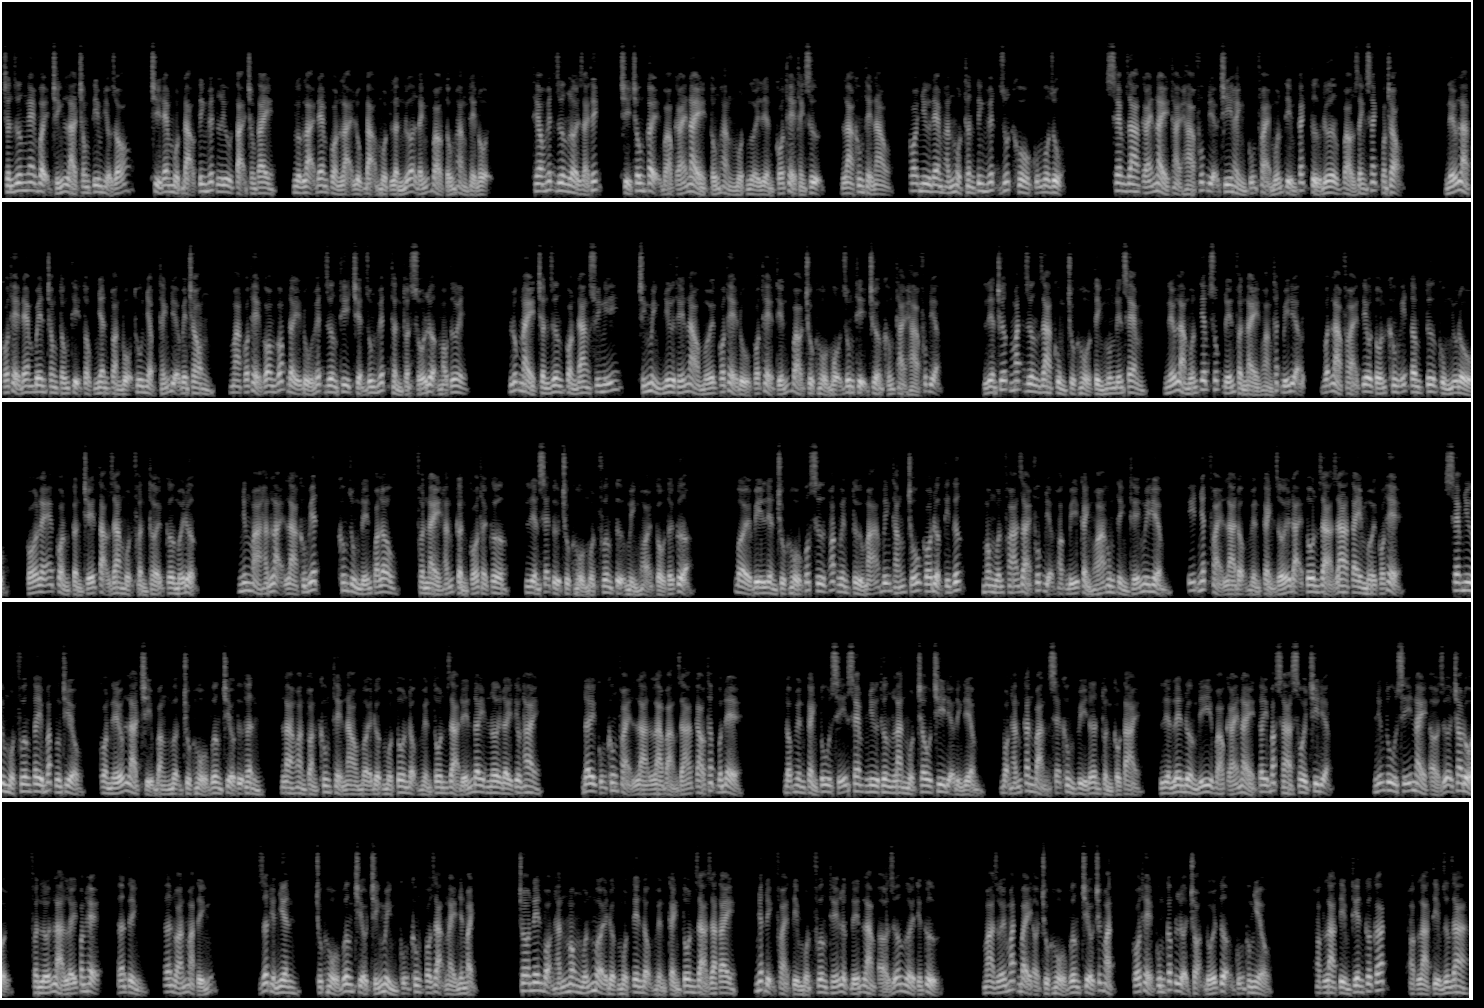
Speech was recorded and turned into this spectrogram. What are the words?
Trần dương nghe vậy chính là trong tim hiểu rõ, chỉ đem một đạo tinh huyết lưu tại trong tay, ngược lại đem còn lại lục đạo một lần nữa đánh vào tống hàng thể nội. Theo huyết dương lời giải thích chỉ trông cậy vào cái này tống hàng một người liền có thể thành sự, là không thể nào, coi như đem hắn một thân tinh huyết rút khô cũng vô dụng. Xem ra cái này thải hà phúc địa chi hành cũng phải muốn tìm cách tử đưa vào danh sách quan trọng. Nếu là có thể đem bên trong tống thị tộc nhân toàn bộ thu nhập thánh địa bên trong, mà có thể gom góp đầy đủ huyết dương thi triển dung huyết thần thuật số lượng máu tươi. Lúc này trần dương còn đang suy nghĩ, chính mình như thế nào mới có thể đủ có thể tiến vào trục hổ mộ dung thị trường không thải hà phúc điện liền trước mắt dương ra cùng trục hổ tình huống đến xem, nếu là muốn tiếp xúc đến phần này hoàng thất bí địa, vẫn là phải tiêu tốn không ít tâm tư cùng nhu đồ có lẽ còn cần chế tạo ra một phần thời cơ mới được. Nhưng mà hắn lại là không biết, không dùng đến quá lâu, phần này hắn cần có thời cơ, liền sẽ từ trục hổ một phương tự mình hỏi cầu tới cửa. Bởi vì liền trục hổ quốc sư hoác nguyên từ mã vĩnh thắng chỗ có được tin tức, mong muốn phá giải phúc địa hoặc bí cảnh hóa hung tình thế nguy hiểm, ít nhất phải là động huyền cảnh giới đại tôn giả ra tay mới có thể. Xem như một phương tây bắc vương triều, còn nếu là chỉ bằng mượn trục hổ vương triều tự thân, là hoàn toàn không thể nào mời được một tôn động huyền tôn giả đến đây nơi đầy tiêu thai. Đây cũng không phải là là bảng giá cao thấp vấn đề động huyền cảnh tu sĩ xem như thương lan một châu chi địa đỉnh điểm, bọn hắn căn bản sẽ không vì đơn thuần cầu tài, liền lên đường đi vào cái này tây bắc xa xôi chi địa. Những tu sĩ này ở giữa trao đổi, phần lớn là lấy quan hệ, ân tình, ân đoán mà tính. Rất hiển nhiên, trục hổ vương triều chính mình cũng không có dạng này nhân mạch. Cho nên bọn hắn mong muốn mời được một tên động huyền cảnh tôn giả ra tay, nhất định phải tìm một phương thế lực đến làm ở giữa người tiến cử. Mà dưới mắt bày ở trục hổ vương triều trước mặt, có thể cung cấp lựa chọn đối tượng cũng không nhiều. Hoặc là tìm thiên cơ cát hoặc là tìm dương gia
